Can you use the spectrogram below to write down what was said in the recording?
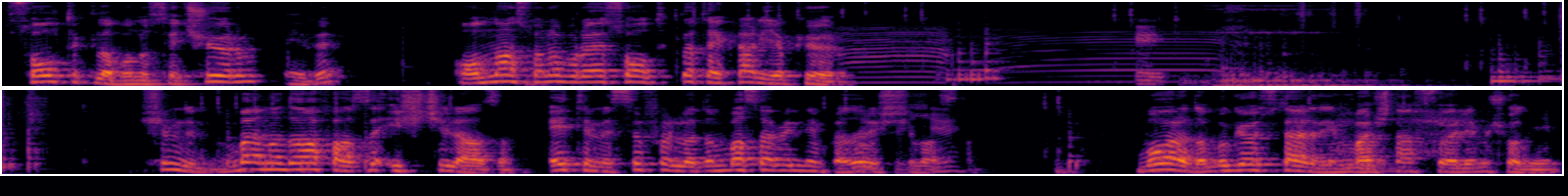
Sol tıkla bunu seçiyorum evi. Ondan sonra buraya sol tıkla tekrar yapıyorum. Şimdi bana daha fazla işçi lazım. Etimi sıfırladım basabildiğim kadar işçi bastım. Bu arada bu gösterdiğim baştan söylemiş olayım.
